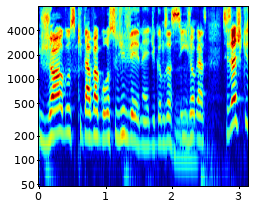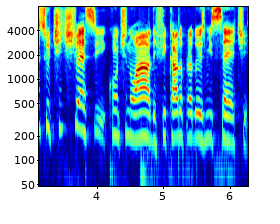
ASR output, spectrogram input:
jogos que dava gosto de ver, né? Digamos assim, jogados. Vocês acham que se o Tite tivesse continuado e ficado pra 2007,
